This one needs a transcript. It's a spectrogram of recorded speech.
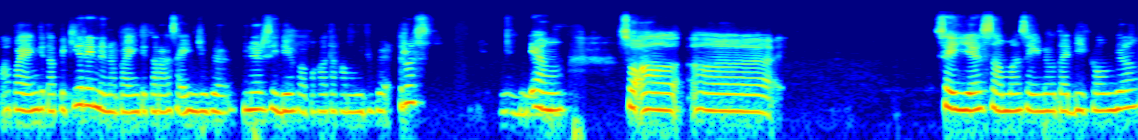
apa yang kita pikirin dan apa yang kita rasain juga. Bener sih Dev, apa kata kamu juga. Terus yang soal eh, say yes sama say no tadi kamu bilang,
